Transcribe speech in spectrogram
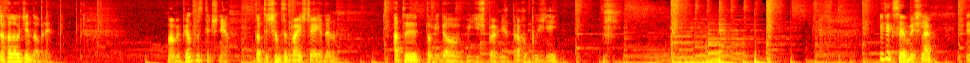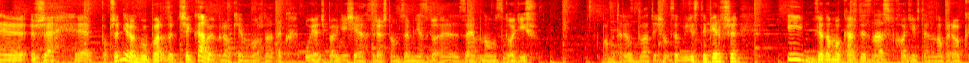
No hello, dzień dobry. Mamy 5 stycznia 2021, a ty to wideo widzisz pewnie trochę później. I tak sobie myślę, e, że e, poprzedni rok był bardzo ciekawym rokiem, można tak ująć, pewnie się zresztą ze, mnie zgo- e, ze mną zgodzisz. Mamy teraz 2021 i wiadomo, każdy z nas wchodzi w ten nowy rok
